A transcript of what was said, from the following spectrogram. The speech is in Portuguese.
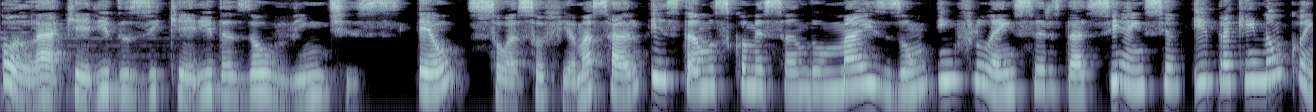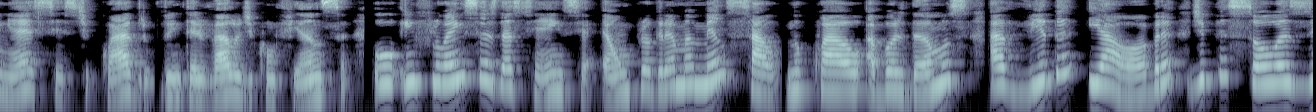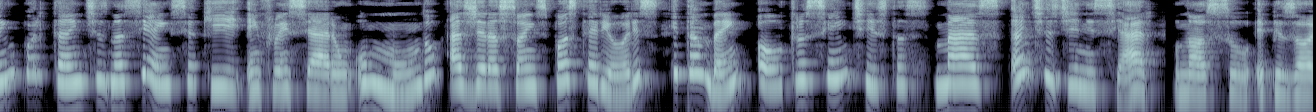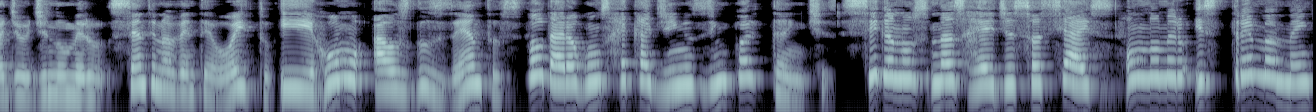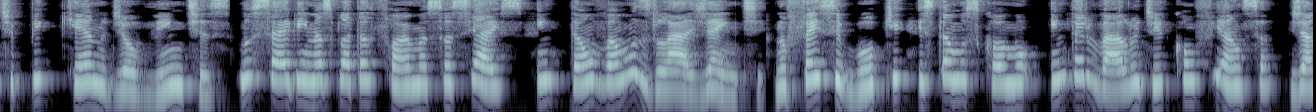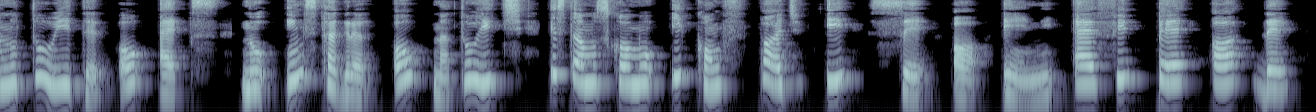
Olá, queridos e queridas ouvintes. Eu sou a Sofia Massaro e estamos começando mais um Influencers da Ciência. E para quem não conhece este quadro do intervalo de confiança, o Influencers da Ciência é um programa mensal no qual abordamos a vida e a obra de pessoas importantes na ciência que influenciaram o mundo, as gerações posteriores e também outros outros cientistas. Mas antes de iniciar, o nosso episódio de número 198 e rumo aos 200, vou dar alguns recadinhos importantes. Siga-nos nas redes sociais. Um número extremamente pequeno de ouvintes nos seguem nas plataformas sociais. Então vamos lá, gente. No Facebook estamos como intervalo de confiança. Já no Twitter ou X no Instagram ou na Twitch, estamos como iconfpod. I-C-O-N-F-P-O-D.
